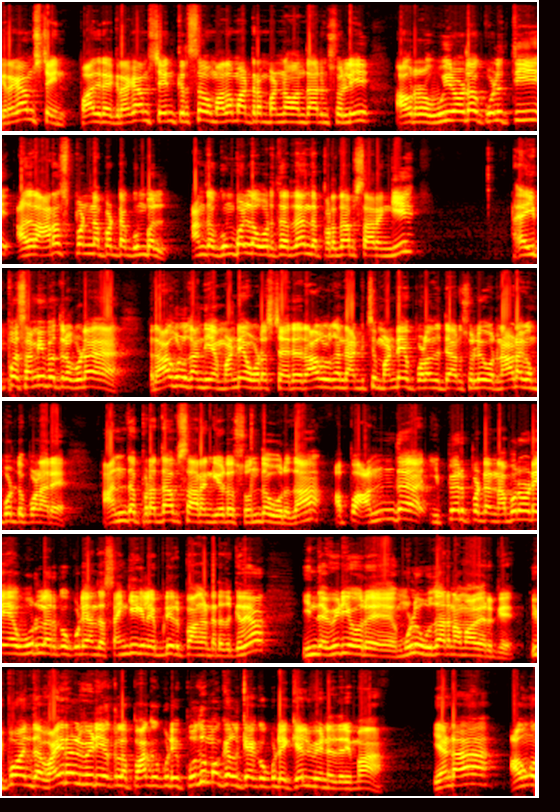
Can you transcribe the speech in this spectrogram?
கிரகாம் ஸ்டெயின் பாதிரியார் கிரகாம் ஸ்டெயின் கிறிஸ்தவ மதமாற்றம் பண்ண வந்தாருன்னு சொல்லி அவரோட உயிரோட கொளுத்தி அதில் அரெஸ்ட் பண்ணப்பட்ட கும்பல். அந்த கும்பலில் ஒருத்தர் தான் இந்த பிரதாப் சாரங்கி. இப்போ சமீபத்தில் கூட ராகுல் காந்தியை மண்டையை உடைச்சிட்டாரு. ராகுல் காந்தி அடித்து மண்டையை பொழந்துட்டாருன்னு சொல்லி ஒரு நாடகம் போட்டு போனார். அந்த பிரதாப் சாரங்கியோட சொந்த ஊர் தான். அப்போ அந்த இப்பேற்பட்ட நபருடைய ஊர்ல இருக்கக்கூடிய அந்த சங்கிகள் எப்படி இருப்பாங்கன்றதுக்கு தான் இந்த வீடியோ ஒரு முழு உதாரணமாகவே இருக்கு. இப்போ இந்த வைரல் வீடியோக்களை பார்க்கக்கூடிய பொதுமக்கள் கேட்கக்கூடிய கேள்வி என்ன தெரியுமா? ஏண்டா அவங்க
